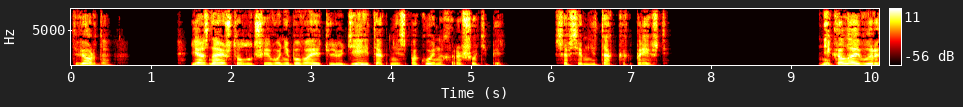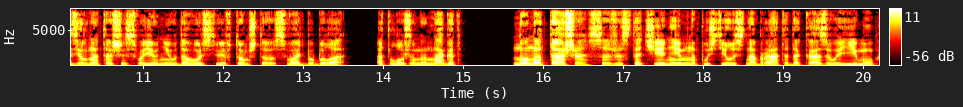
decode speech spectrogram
твердо. Я знаю, что лучше его не бывает людей, и так мне спокойно, хорошо теперь. Совсем не так, как прежде. Николай выразил Наташе свое неудовольствие в том, что свадьба была отложена на год, но Наташа с ожесточением напустилась на брата, доказывая ему,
